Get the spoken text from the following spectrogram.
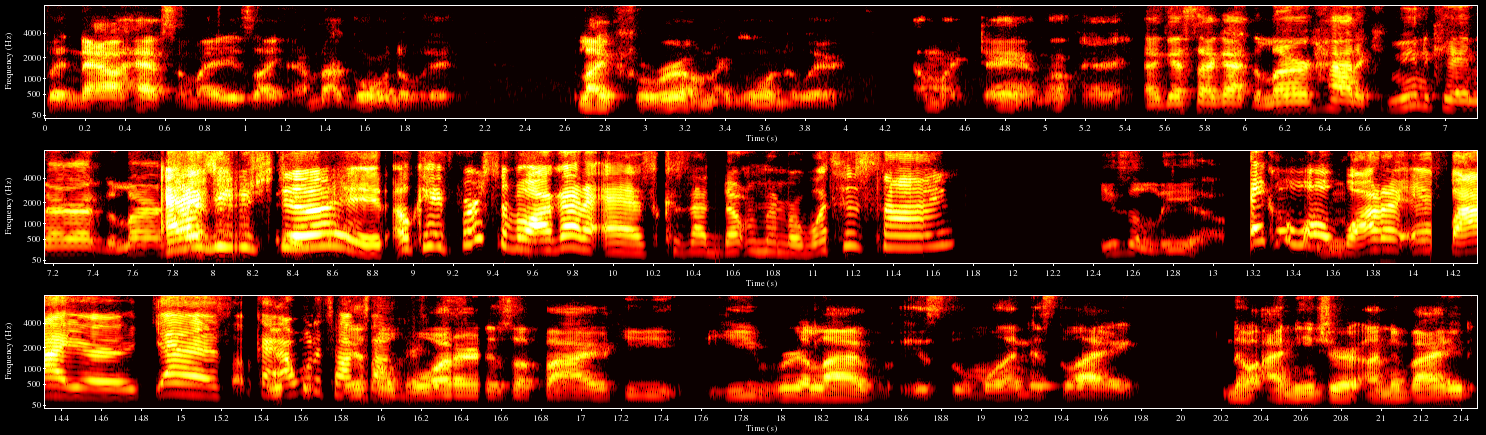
But now I have somebody that's like, I'm not going nowhere. Like for real, I'm not going nowhere. I'm like, damn, okay. I guess I got to learn how to communicate. And I got to learn as you should. Okay, first of all, I gotta ask because I don't remember what's his sign. He's a Leo. Take a walk, water and fire. Yes. Okay, it's, I want to talk it's about. It's a water and it's a fire. He he real life is the one that's like no, I need your undivided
